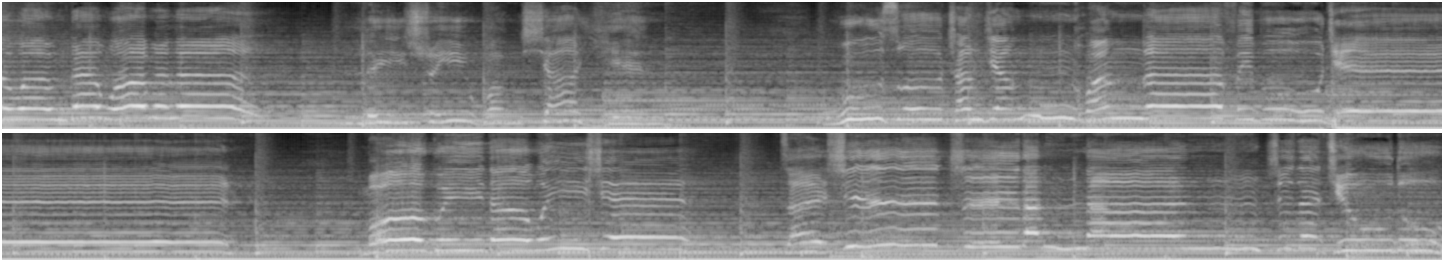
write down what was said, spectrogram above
越死亡的我们啊，泪水往下咽。无所长江黄河飞不见，魔鬼的威胁在信誓旦旦，谁在救毒，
